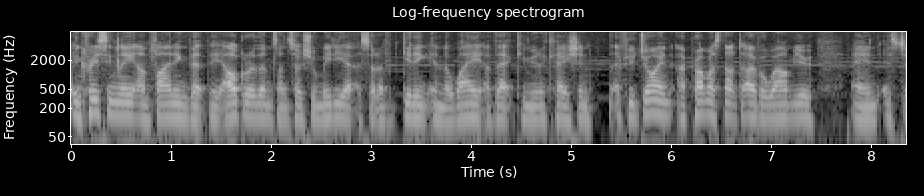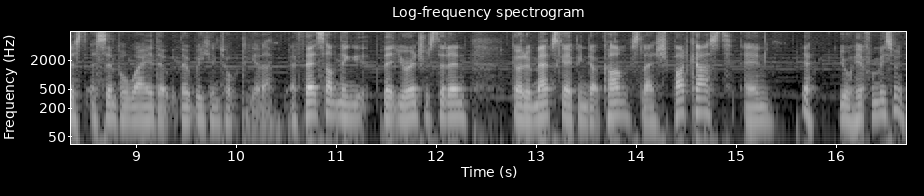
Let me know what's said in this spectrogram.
increasingly I'm finding that the algorithms on social media are sort of getting in the way of that communication. If you join, I promise not to overwhelm you, and it's just a simple way that, that we can talk together. If that's something that you're interested in, go to mapscaping.com slash podcast, and yeah, you'll hear from me soon.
